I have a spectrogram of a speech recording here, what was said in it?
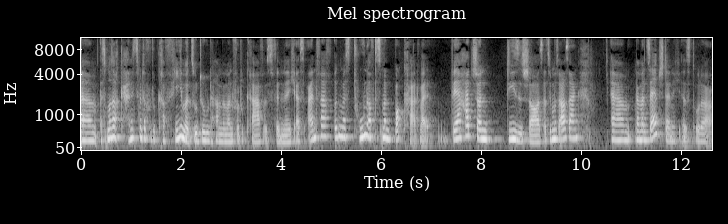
ähm, es muss auch gar nichts mit der Fotografie immer zu tun haben, wenn man Fotograf ist, finde ich. Also einfach irgendwas tun, auf das man Bock hat, weil wer hat schon diese Chance? Also ich muss auch sagen, ähm, wenn man selbstständig ist oder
